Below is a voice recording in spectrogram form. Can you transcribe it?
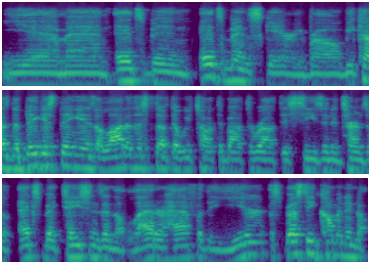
Yeah, man, it's been it's been scary, bro. Because the biggest thing is a lot of the stuff that we talked about throughout this season in terms of expectations in the latter half of the year, especially coming into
